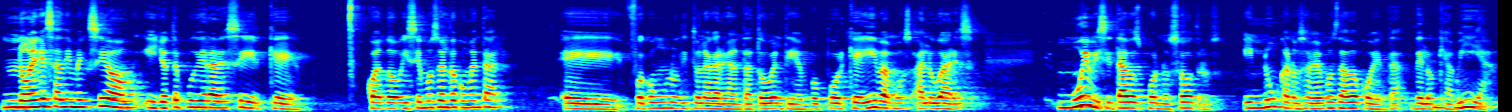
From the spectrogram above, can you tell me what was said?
No en esa dimensión, y yo te pudiera decir que cuando hicimos el documental, eh, fue con un nudito en la garganta todo el tiempo porque íbamos a lugares muy visitados por nosotros y nunca nos habíamos dado cuenta de lo que había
